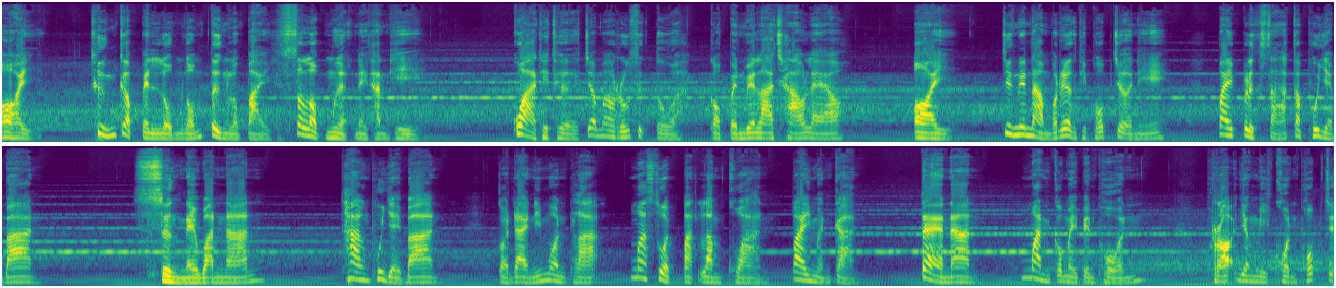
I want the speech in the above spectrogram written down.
อ้อย ถึงกับเป็นลมล้มตึงลงไป สลบเหมือดในทันที กว่าที่เธอจะมารู้สึกตัว ก็เป็นเวลาเช้าแล้ว ออยจึงได้นำเรื่องที่พบเจอนี้ ไปปรึกษากับผู้ใหญ่บ้าน ซึ่งในวันนั้น ทางผู้ใหญ่บ้านก็ได้นิมนต์พระมาสวดปัดลังควานไปเหมือนกัน แต่นั่นมันก็ไม่เป็นผล เพราะยังมีคนพบเจ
